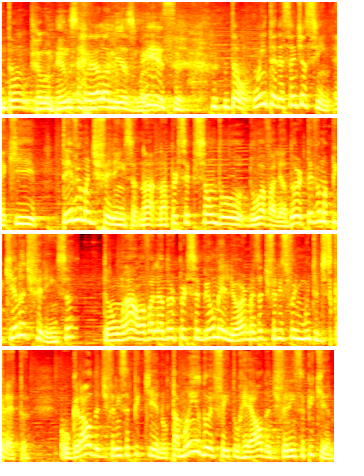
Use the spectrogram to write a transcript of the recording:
Então, Pelo menos pra ela mesma. isso. Então, o interessante assim é que teve uma diferença na, na percepção do, do avaliador, teve uma pequena diferença. Então, ah, o avaliador percebeu melhor, mas a diferença foi muito discreta. O grau da diferença é pequeno, o tamanho do efeito real da diferença é pequeno.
